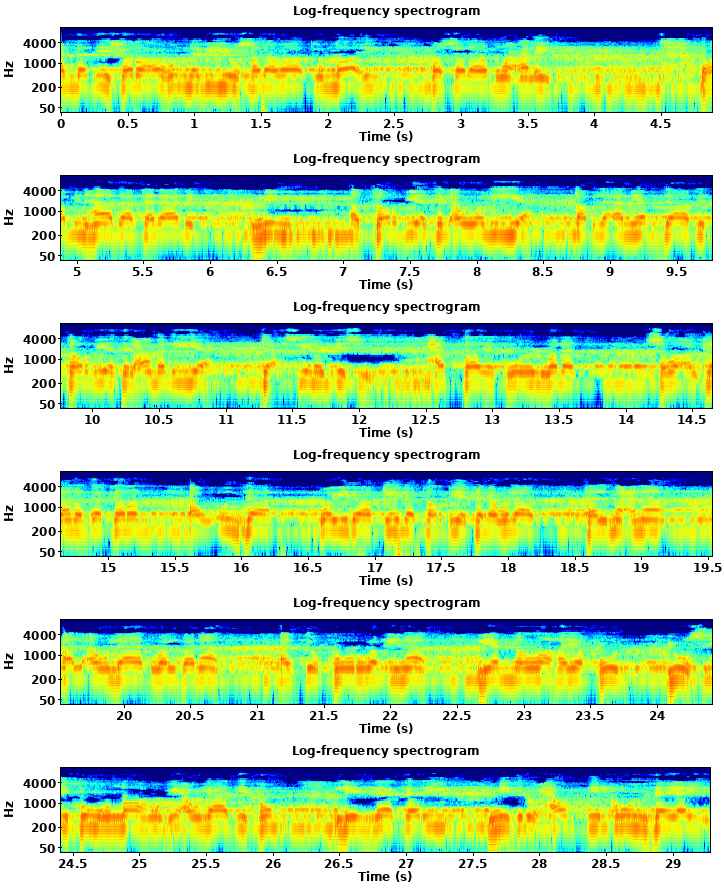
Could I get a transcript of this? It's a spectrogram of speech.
الذي شرعه النبي صلوات الله وسلامه عليه. ومن هذا كذلك من التربية الأولية قبل أن يبدأ في التربية العملية تحسين الاسم حتى يكون الولد سواء كان ذكرا أو أنثى وإذا قيل تربية الأولاد فالمعنى الأولاد والبنات الذكور والإناث لأن الله يقول يوصيكم الله بأولادكم للذكر مثل حظ الأنثيين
